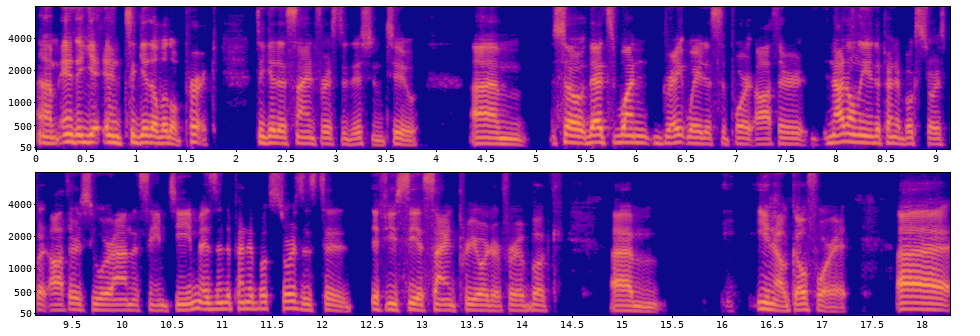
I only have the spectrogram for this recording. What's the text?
um, and to get and to get a little perk to get a signed first edition too. Um, so that's one great way to support author, not only independent bookstores, but authors who are on the same team as independent bookstores. Is to if you see a signed pre-order for a book, um, you know, go for it. Uh,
